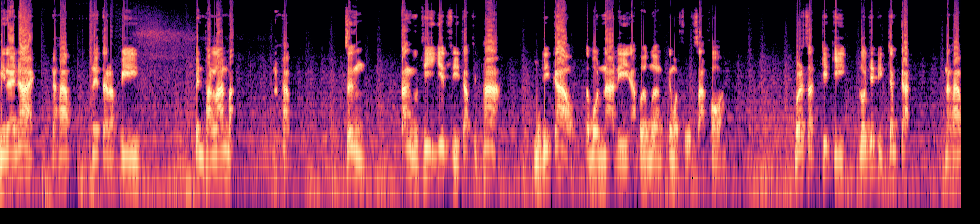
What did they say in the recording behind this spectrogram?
มีรายได้นะครับ ในแต่ละปีเป็นพันล้านบาทนะครับ ซึ่งตั้งอยู่ที่ 24ทับ15 หมู่ที่ 9ตำบลนาดีอำเภอเมืองจังหวัดสมุทรสาคร บริษัทกิกิโลจิสติกจำกัดนะครับ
